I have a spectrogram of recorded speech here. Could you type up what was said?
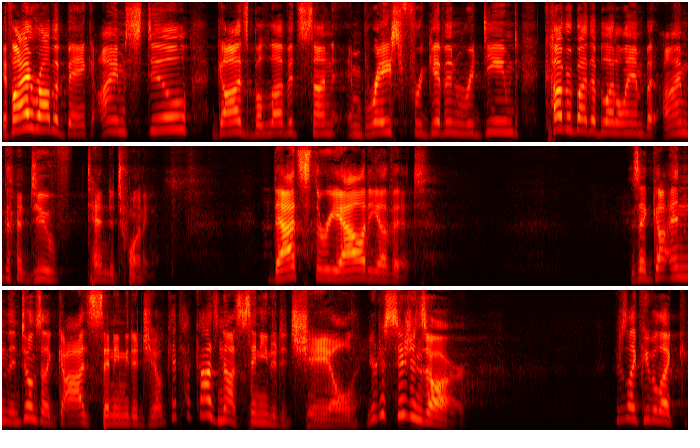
If I rob a bank, I am still God's beloved son, embraced, forgiven, redeemed, covered by the blood of the Lamb, but I'm going to do 10 to 20. That's the reality of it. Is that God, and don't say God's sending me to jail. God's not sending you to jail. Your decisions are. There's like people like,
